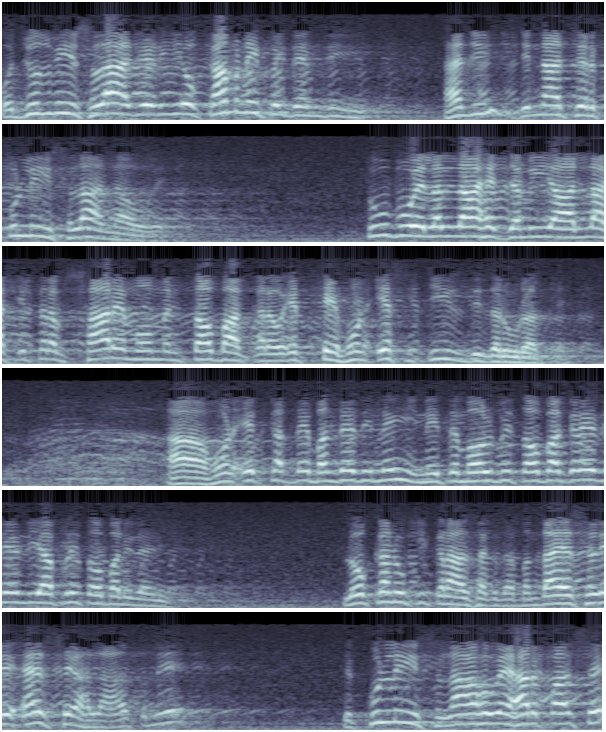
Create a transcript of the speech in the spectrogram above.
وہ جزوی اصلاح جیڑی ہے، وہ کم نہیں پی دینی ہاں جی جنہ چر کلی اصلاح نہ ہوئے۔ تو بو اللہ ہے جمیا اللہ کی طرف سارے مومن توبہ کرو اتنے ہوں اس چیز دی ضرورت ہے۔ ہاں ہوں ایک ادے بندے دی نہیں نہیں تو مول بھی توبہ کرے دین دی، اپنی توبہ نہیں رہنی۔ لوگوں کی کرا سکتا بندہ اس لیے ایسے حالات نے کہ کلی اصلاح ہوئے ہر پاسے،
